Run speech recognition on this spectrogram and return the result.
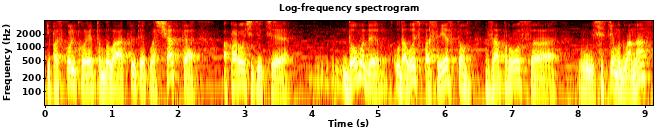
И поскольку это была открытая площадка, опорочить эти доводы удалось посредством запроса у системы ГЛОНАСС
